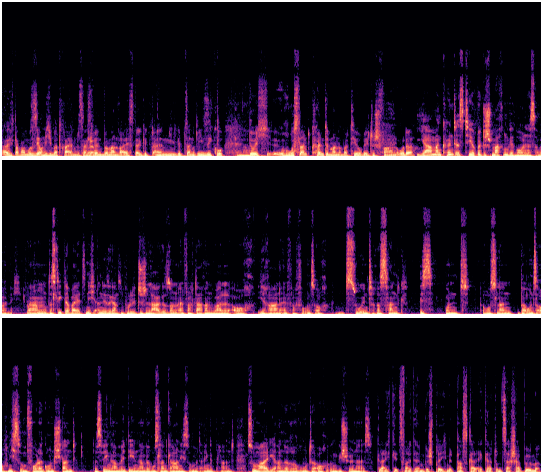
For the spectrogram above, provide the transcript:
also ich glaube, man muss es ja auch nicht übertreiben. Das heißt, Ja. wenn, wenn man weiß, da gibt ein, gibt's ein Risiko. Genau. Durch Russland könnte man aber theoretisch fahren, oder? Ja, man könnte es theoretisch machen, wir wollen es aber nicht. Okay. Ähm, das liegt aber jetzt nicht an dieser ganzen politischen Lage, sondern einfach daran, weil auch Iran einfach für uns auch zu interessant ist und Russland bei uns auch nicht so im Vordergrund stand. Deswegen haben wir den, haben wir Russland gar nicht so mit eingeplant. Zumal die andere Route auch irgendwie schöner ist. Gleich geht's weiter im Gespräch mit Pascal Eckert und Sascha Böhme.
